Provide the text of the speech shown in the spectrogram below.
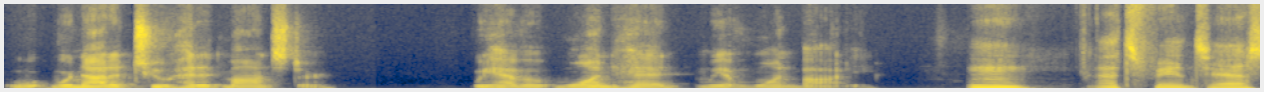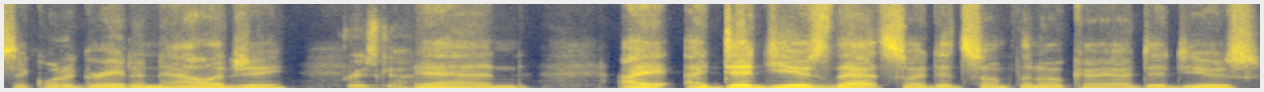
we're not a two headed monster. We have a one head and we have one body. Mm, that's fantastic. What a great analogy. Praise God. And I I did use that, so I did something okay. I did use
